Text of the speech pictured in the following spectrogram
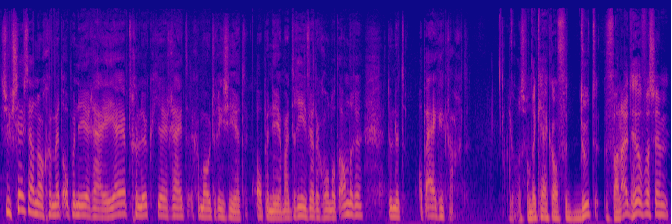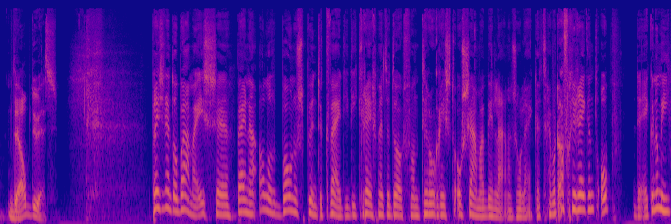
Succes dan nog met op en neer rijden. Jij hebt geluk, jij rijdt gemotoriseerd op en neer. Maar 4300 anderen doen het op eigen kracht. Joris van der Kerkhoff doet vanuit Hilversum de d'Huez. President Obama is eh, bijna alle bonuspunten kwijt die hij kreeg met de dood van terrorist Osama Bin Laden, zo lijkt het. Hij wordt afgerekend op de economie.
